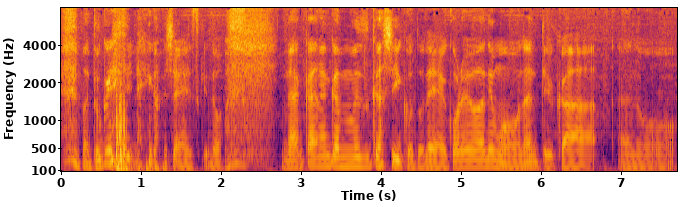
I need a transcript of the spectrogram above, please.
まあ得意な人いないかもしれないですけど。なかなか難しいことで、これはでも、何て言うか、あの、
